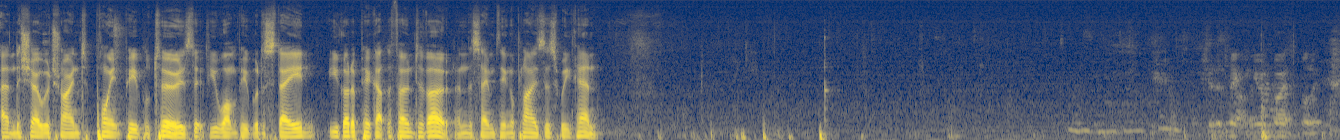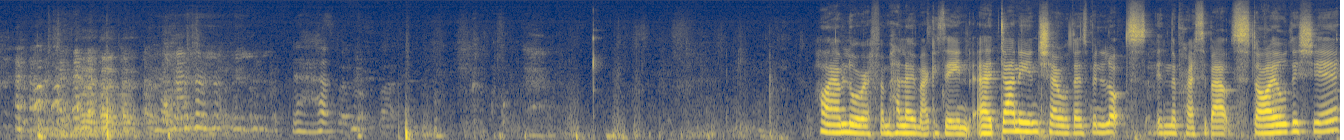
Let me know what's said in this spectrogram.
and the show were trying to point people to is that if you want people to stay in, you've got to pick up the phone to vote, and the same thing applies this weekend. Hi, I'm Laura from Hello Magazine. Uh, Dannii and Cheryl, there's been lots in the press about style this year.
